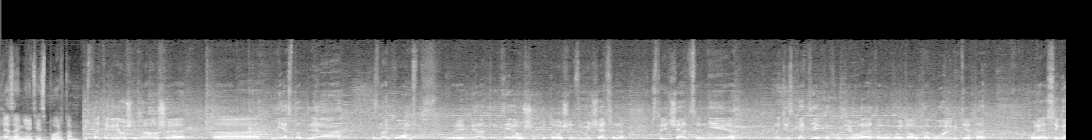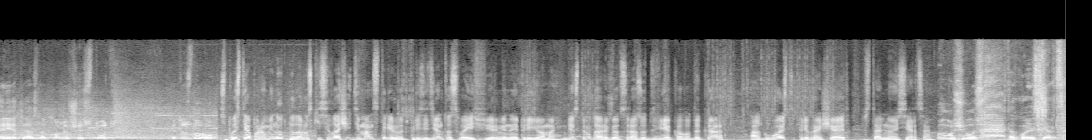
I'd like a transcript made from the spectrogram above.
для занятий спортом. Кстати говоря, очень хорошее э, место для знакомств ребят и девушек. Это очень замечательно. Встречаться не на дискотеках, выпивая там какой-то алкоголь где-то, куря сигареты, а знакомившись тут, это здорово. Спустя пару минут белорусский силач демонстрирует президенту свои фирменные приемы. Без труда рвет сразу две колоды карт, а гвоздь превращает в стальное сердце. Получилось такое сердце.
